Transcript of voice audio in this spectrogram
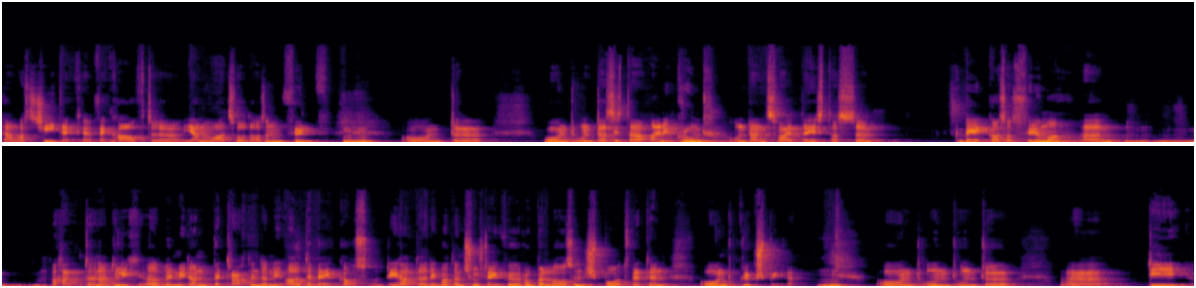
damals GTEC, verkauft, Januar 2005 mhm. Und, und, und das ist da ein Grund und dann zweiter ist, dass Beckhaus als Firma ähm, hat natürlich, äh, wenn wir dann betrachten, dann die alte Beckhaus, die hat, die war dann zuständig für Rubbellosen, Sportwetten und Glücksspiele. Mhm. Und, und, und äh, äh die äh,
